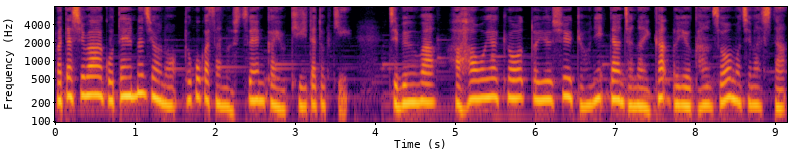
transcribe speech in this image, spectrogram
私は御殿ラジオのどこかさんの出演会を聞いたとき、自分は母親教という宗教にいたんじゃないかという感想を持ちました。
